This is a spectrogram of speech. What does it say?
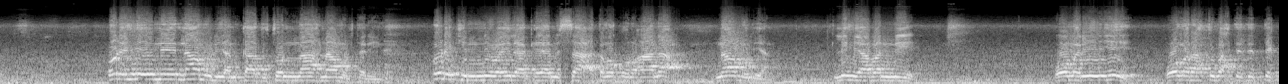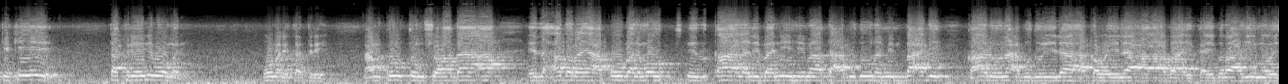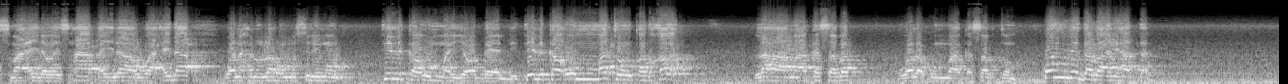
أرهيني نامل ينكاد تنا نامل ترين أركني وإلى قيام الساعة تم قرآنا نامل ين ليه يا بني ومري ومرة تبحت تتككي تتريني ومري ومري تتري أم كنتم شهداء؟ إذ حضر يعقوب الموت إذ قال لبنيه ما تعبدون من بعدي؟ قالوا نعبد إلهك وإله آبائك إبراهيم وإسماعيل وإسحاق إله واحدا ونحن له مسلمون. تلك أمة يا تلك أمة قد خلت. لها ما كسبت ولكم ما كسبتم. كل دباني حتى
